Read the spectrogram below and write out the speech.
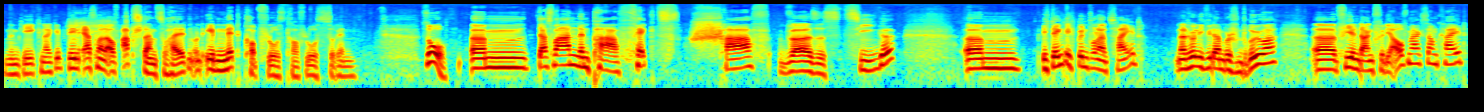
einen Gegner gibt, den erstmal auf Abstand zu halten und eben nicht kopflos drauf loszurennen. So, ähm, das waren ein paar Facts Schaf versus Ziege. Ähm, ich denke, ich bin von der Zeit natürlich wieder ein bisschen drüber. Äh, vielen Dank für die Aufmerksamkeit.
